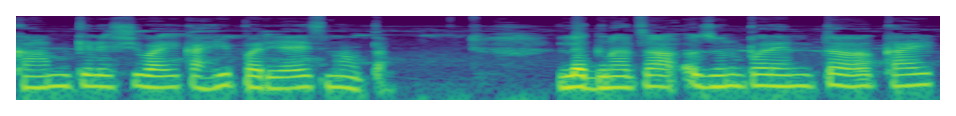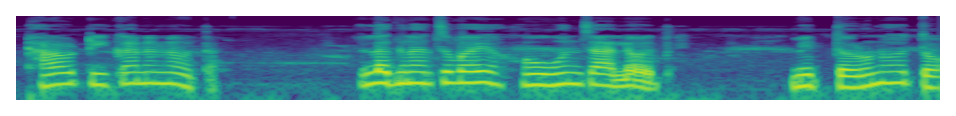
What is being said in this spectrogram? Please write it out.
काम केल्याशिवाय काही पर्यायच नव्हता. लग्नाचा अजूनपर्यंत काही ठाव ठिकाणा नव्हता. लग्नाचं वय होऊन चाललं होतं. मी तरुण होतो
